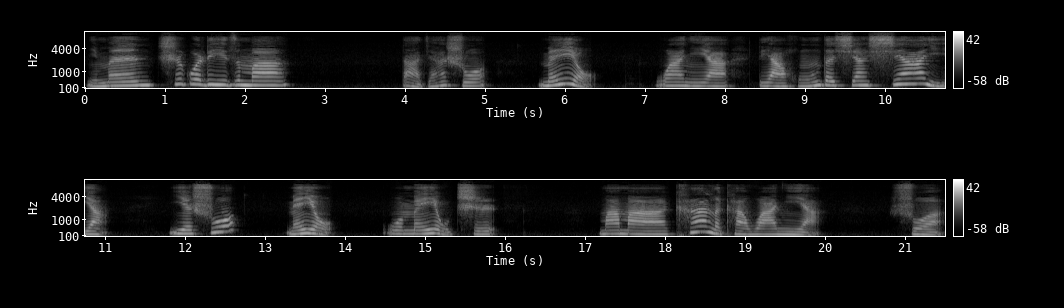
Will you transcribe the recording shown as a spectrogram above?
你们吃过栗子吗？”大家说：“没有。”瓦尼亚脸红的像虾一样，也说：“没有，我没有吃。”妈妈看了看瓦尼亚，说：“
